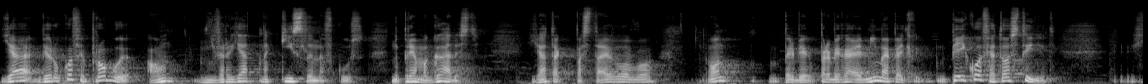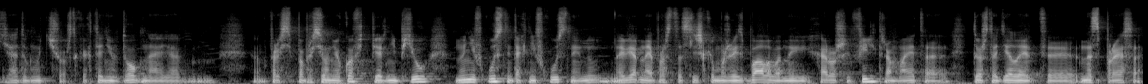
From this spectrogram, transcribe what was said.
Я беру кофе, пробую, а он невероятно кислый на вкус. Ну, прямо гадость. Я так поставил его. Он, пробегая мимо, опять, пей кофе, а то остынет. Я думаю, черт, как-то неудобно. Я попросил у него кофе, теперь не пью. Ну, невкусный, так невкусный. Ну, наверное, я просто слишком уже избалованный хорошим фильтром, а это то, что делает э, Неспрессо.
